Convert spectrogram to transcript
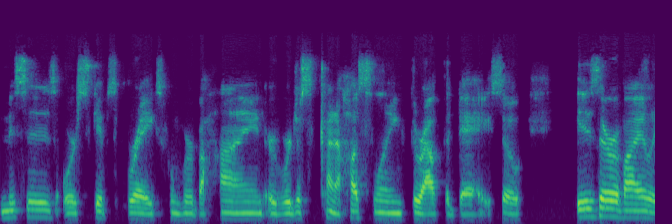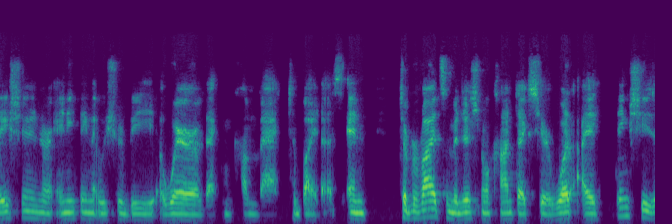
misses or skips breaks when we're behind or we're just kind of hustling throughout the day. So, is there a violation or anything that we should be aware of that can come back to bite us? And to provide some additional context here, what I think she's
